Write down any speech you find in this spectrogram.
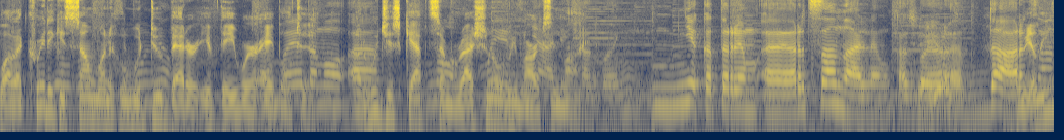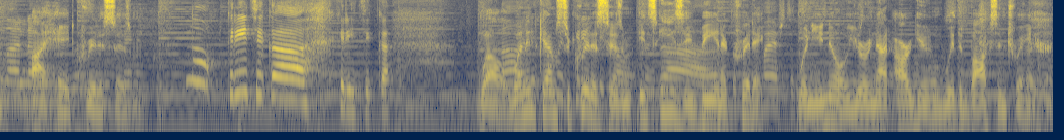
Well, a critic is someone who would do better if they were able to. But we just kept some rational remarks in mind некоторым э, рациональным, как бы, да, Really? I hate criticism. Ну, критика, критика. Well, when it comes to criticism, it's easy being a critic when you know you're not arguing with a boxing trainer.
